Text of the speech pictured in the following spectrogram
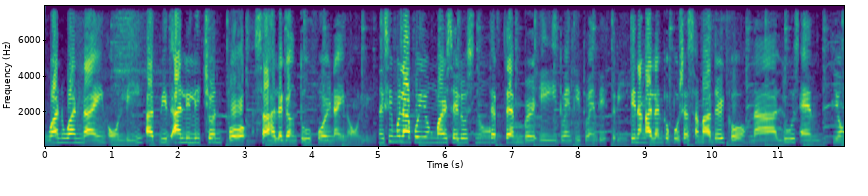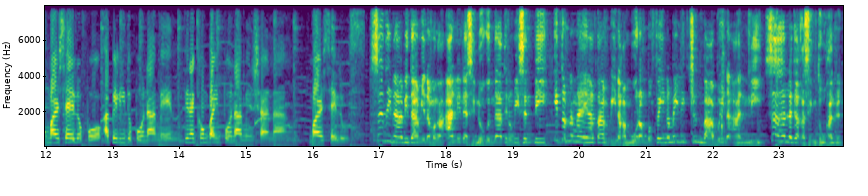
119 only at with Anli Lechon po sa halagang 249 only. Nagsimula po yung Marcelo's no September 8, 2023. Pinangalan ko po siya sa mother ko na Luz and yung Marcelo po, apelido po namin. Pinag-combine po namin siya ng Marcelus. Sa dinami-dami ng mga anli na sinugod natin recently, ito na nga yata ang pinakamurang buffet na may lechon baboy na anli. Sa halaga kasing 249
